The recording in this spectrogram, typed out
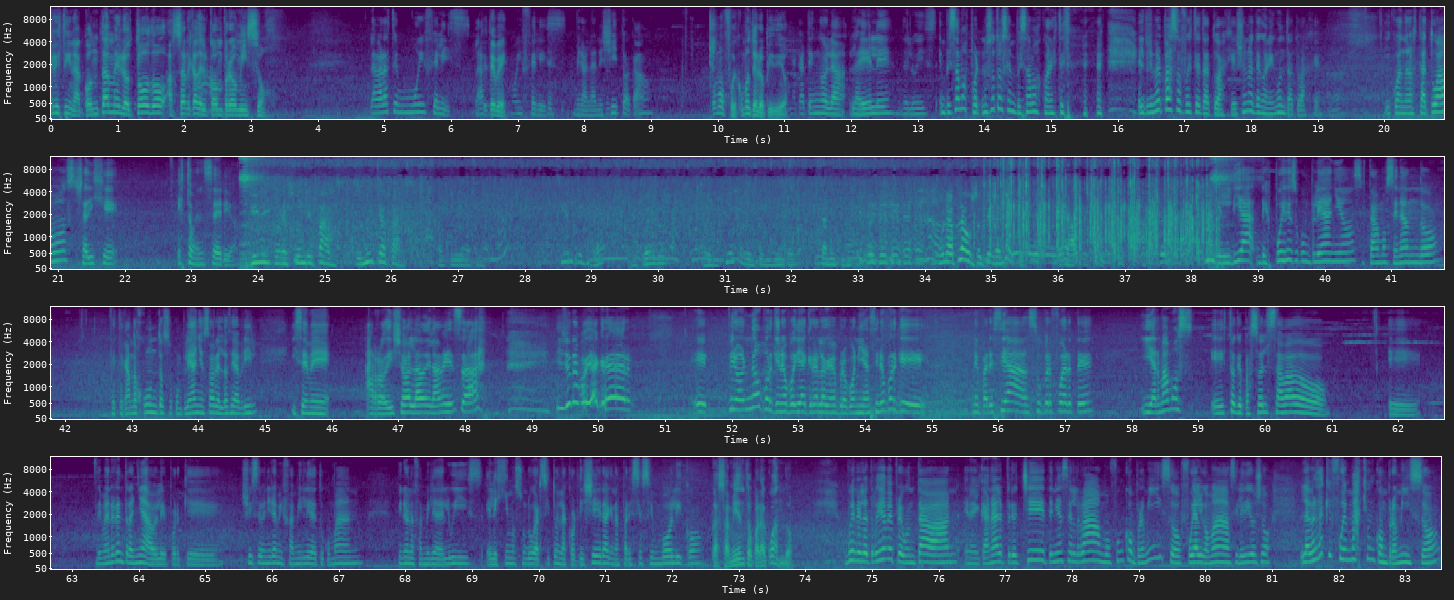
Cristina, contámelo todo acerca del compromiso. La verdad estoy muy feliz. La- ¿Qué te ve? Muy feliz. Mira, el anillito acá. ¿Cómo fue? ¿Cómo te lo pidió? Y acá tengo la, la L de Luis. Empezamos por. Nosotros empezamos con este. el primer paso fue este tatuaje. Yo no tengo ningún tatuaje. Y cuando nos tatuamos, ya dije. Esto va en serio. Tiene el corazón de paz, de mucha paz, al pie de la cruz. Siempre Un aplauso, che. El día después de su cumpleaños, estábamos cenando, festejando juntos su cumpleaños ahora el 2 de abril, y se me arrodilló al lado de la mesa. Y yo no podía creer. Eh, pero no porque no podía creer lo que me proponía, sino porque me parecía súper fuerte. Y armamos esto que pasó el sábado eh, de manera entrañable, porque yo hice venir a mi familia de Tucumán, vino la familia de Luis, elegimos un lugarcito en la cordillera que nos pareció simbólico. ¿Casamiento para cuándo? Bueno, el otro día me preguntaban en el canal, pero che, tenías el ramo, ¿fue un compromiso? ¿Fue algo más? Y le digo yo, la verdad que fue más que un compromiso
